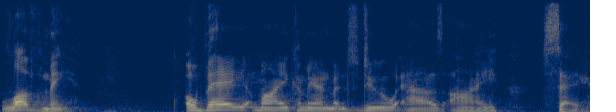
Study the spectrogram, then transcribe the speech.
Love me. Obey my commandments. Do as I say.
